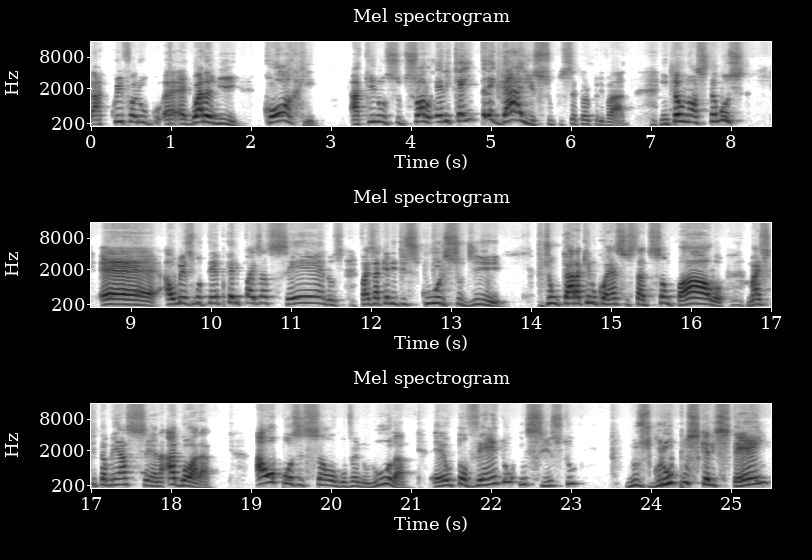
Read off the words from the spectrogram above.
aquífero é, é, Guarani corre aqui no subsolo, ele quer entregar isso para o setor privado. Então, nós estamos, é, ao mesmo tempo que ele faz acenos, faz aquele discurso de de um cara que não conhece o estado de São Paulo, mas que também acena. Agora, a oposição ao governo Lula, eu estou vendo, insisto, nos grupos que eles têm,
